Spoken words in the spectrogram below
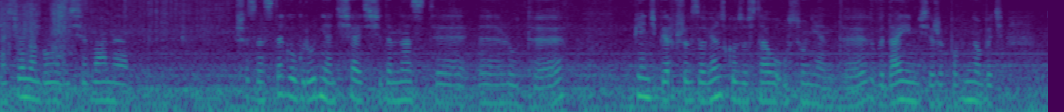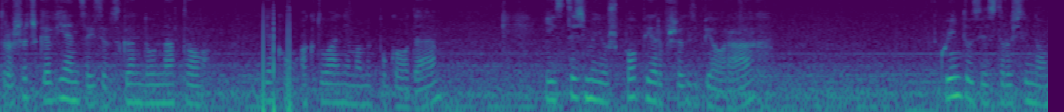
Nasiona były wysiewane 16 grudnia, dzisiaj jest 17 luty. Pięć pierwszych zawiązków zostało usuniętych. Wydaje mi się, że powinno być troszeczkę więcej ze względu na to, jaką aktualnie mamy pogodę. Jesteśmy już po pierwszych zbiorach. Quintus jest rośliną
